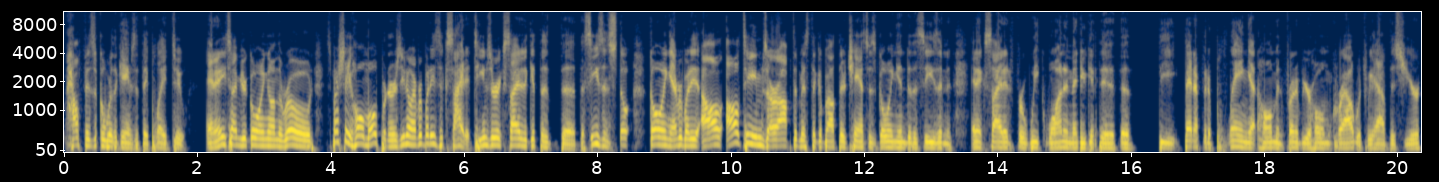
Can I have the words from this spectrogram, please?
how physical were the games that they played too. And anytime you're going on the road, especially home openers, you know everybody's excited. Teams are excited to get the the, the season sto- going. Everybody, all all teams are optimistic about their chances going into the season and, and excited for week one. And then you get the the the benefit of playing at home in front of your home crowd, which we have this year,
